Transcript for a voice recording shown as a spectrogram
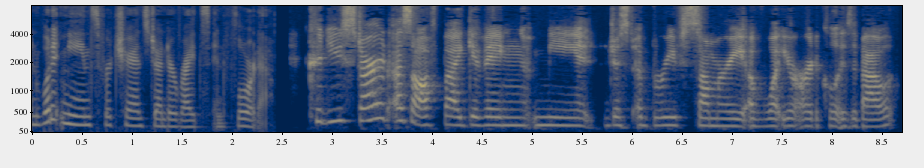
and what it means for transgender rights in Florida. Could you start us off by giving me just a brief summary of what your article is about?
